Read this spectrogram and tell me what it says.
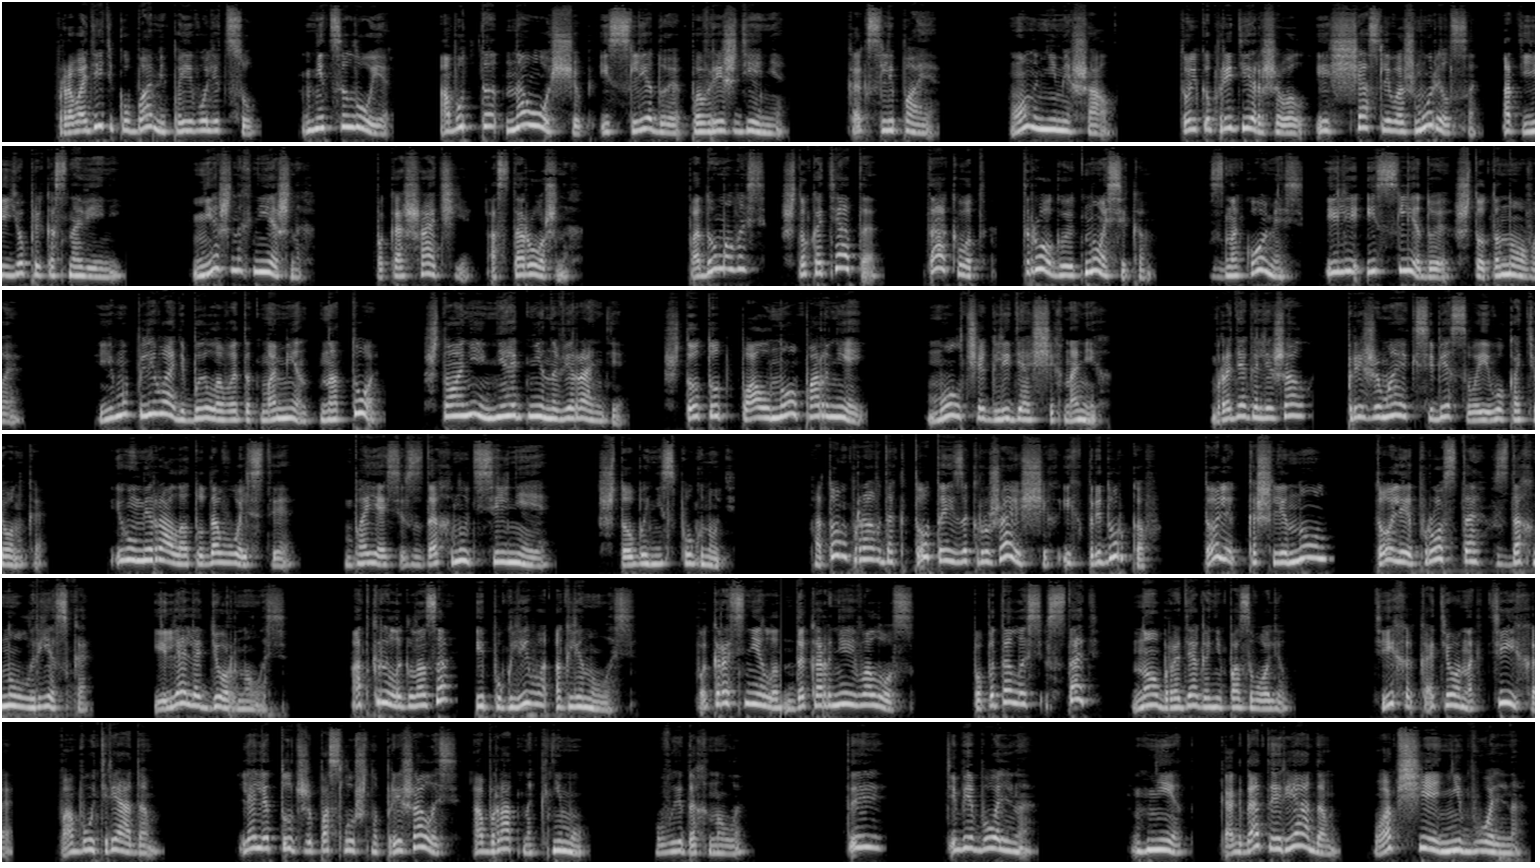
проводить губами по его лицу, не целуя, а будто на ощупь исследуя повреждения, как слепая. Он не мешал, только придерживал и счастливо жмурился от ее прикосновений. Нежных-нежных, покошачьи, осторожных. Подумалось, что котята так вот трогают носиком, знакомясь или исследуя что-то новое. Ему плевать было в этот момент на то, что они не одни на веранде, что тут полно парней, молча глядящих на них. Бродяга лежал, прижимая к себе своего котенка, и умирал от удовольствия, боясь вздохнуть сильнее, чтобы не спугнуть. Потом, правда, кто-то из окружающих их придурков то ли кашлянул, то ли просто вздохнул резко, и Ляля дернулась. Открыла глаза и пугливо оглянулась. Покраснела до корней волос. Попыталась встать, но бродяга не позволил. «Тихо, котенок, тихо! Побудь рядом!» Ляля тут же послушно прижалась обратно к нему. Выдохнула. «Ты... тебе больно?» «Нет, когда ты рядом, вообще не больно!»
